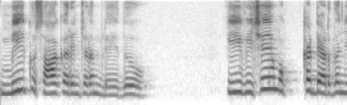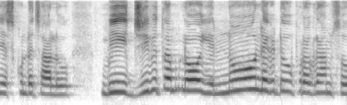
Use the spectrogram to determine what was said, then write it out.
మీకు సహకరించడం లేదు. ఈ విషయం ఒక్కటి అర్థం చేసుకుంటే చాలు. మీ జీవితంలో ఎన్నో నెగటివ్ ప్రోగ్రామ్స్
